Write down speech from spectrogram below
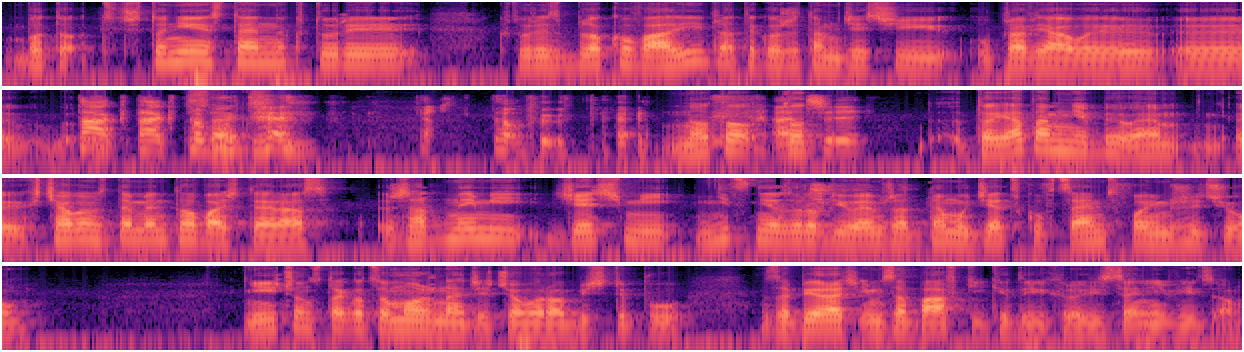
Bo to, czy to nie jest ten, który, który zblokowali, dlatego że tam dzieci uprawiały. Yy, Tak, tak, to seks? był ten. Tak, to był ten. No to, to, Znaczy, to ja tam nie byłem. Y, Chciałem zdementować teraz. Żadnymi dziećmi nic nie zrobiłem żadnemu dziecku w całym swoim życiu. Nie licząc tego, co można dzieciom robić, typu zabierać im zabawki, kiedy ich rodzice nie widzą.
